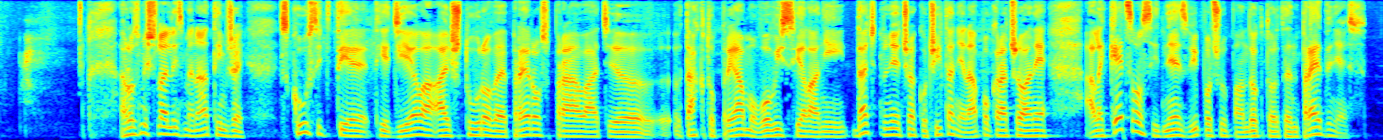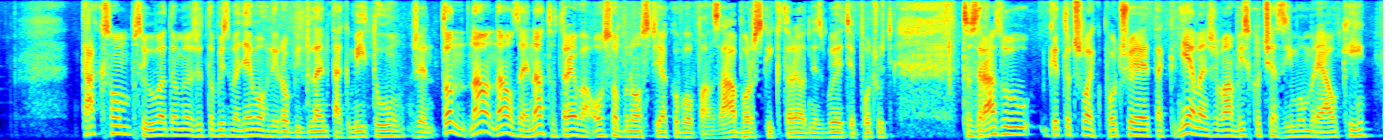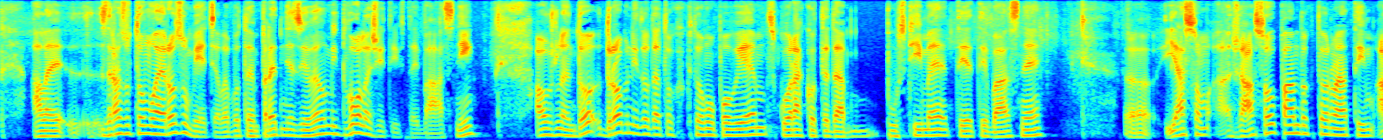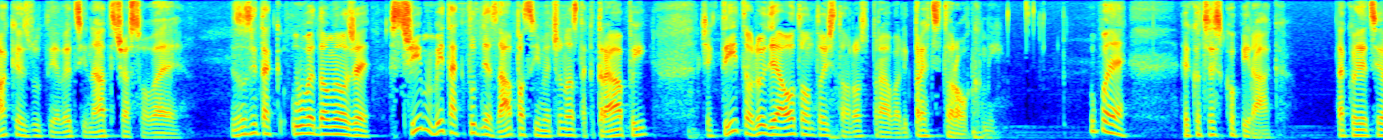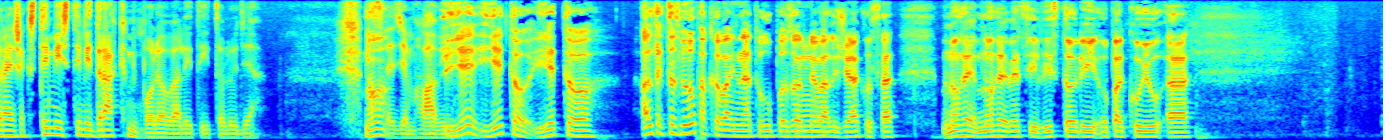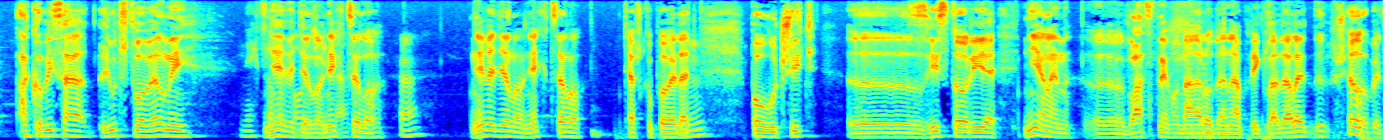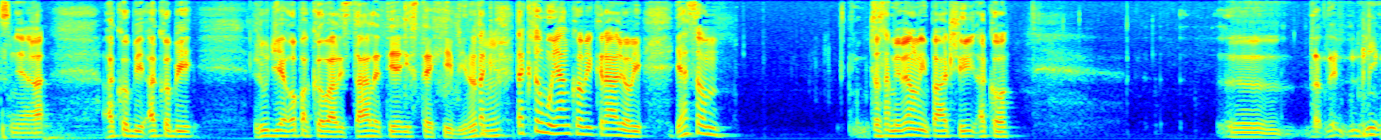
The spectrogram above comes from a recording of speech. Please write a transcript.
A rozmýšľali sme nad tým, že skúsiť tie, tie diela aj štúrové prerozprávať e, takto priamo vo vysielaní, dať to niečo ako čítanie na pokračovanie, ale keď som si dnes vypočul, pán doktor, ten prednes, tak som si uvedomil, že to by sme nemohli robiť len tak my tu, že to na, naozaj na to treba osobnosti, ako bol pán Záborský, ktorého dnes budete počuť. To zrazu, keď to človek počuje, tak nie len, že vám vyskočia zimomriavky, ale zrazu tomu aj rozumiete, lebo ten prednes je veľmi dôležitý v tej básni. A už len do, drobný dodatok k tomu poviem, skôr ako teda pustíme tie, tie básne. Uh, ja som žásol, pán doktor, nad tým, aké sú tie veci nadčasové ja som si tak uvedomil, že s čím my tak tu dnes zápasíme, čo nás tak trápi, že títo ľudia o tomto istom rozprávali pred 100 rokmi. Úplne ako cez kopirák. Nakoniec si však s tými, s tými drakmi boľovali títo ľudia. No, Sedem hlavy. Je, je, to, je to ale tak to sme opakovane na to upozorňovali, mm. že ako sa mnohé, mnohé veci v histórii opakujú a ako by sa ľudstvo veľmi nechcelo nevedelo, poučiť, no. nechcelo. Ha? Nevedelo, nechcelo, ťažko povedať, mm. poučiť e, z histórie nie len e, vlastného národa napríklad, ale všeobecne a akoby, akoby ľudia opakovali stále tie isté chyby. No tak, mm. tak tomu Jankovi Kráľovi. Ja som, to sa mi veľmi páči, ako Uh,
